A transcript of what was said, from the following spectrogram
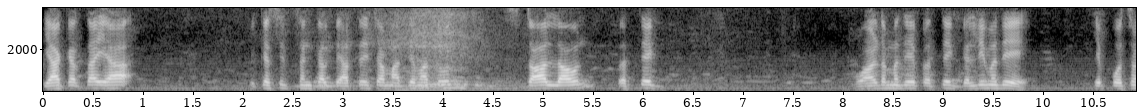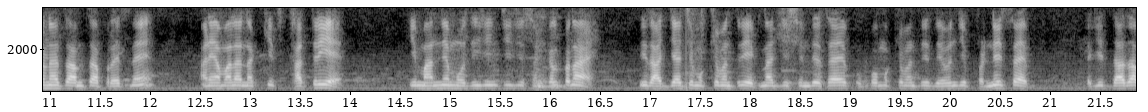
याकरता या विकसित संकल्प यात्रेच्या माध्यमातून स्टॉल लावून प्रत्येक वॉर्डमध्ये प्रत्येक गल्लीमध्ये हे पोचवण्याचा आमचा प्रयत्न आहे. आणि आम्हाला नक्कीच खात्री आहे की मान्य मोदीजींची जी संकल्पना आहे ती राज्याचे मुख्यमंत्री एकनाथजी शिंदेसाहेब उपमुख्यमंत्री देवेंद्रजी फडणवीस साहेब अजितदादा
